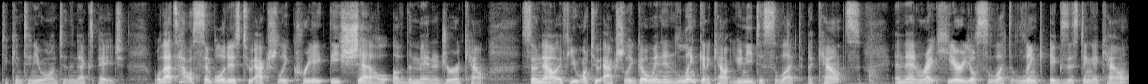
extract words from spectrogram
to continue on to the next page. Well, that's how simple it is to actually create the shell of the manager account. So now if you want to actually go in and link an account, you need to select accounts, and then right here, you'll select link existing account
